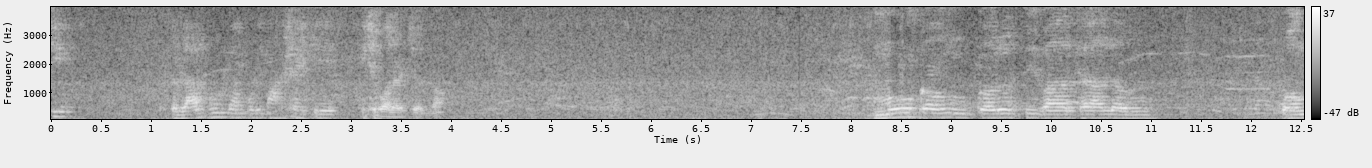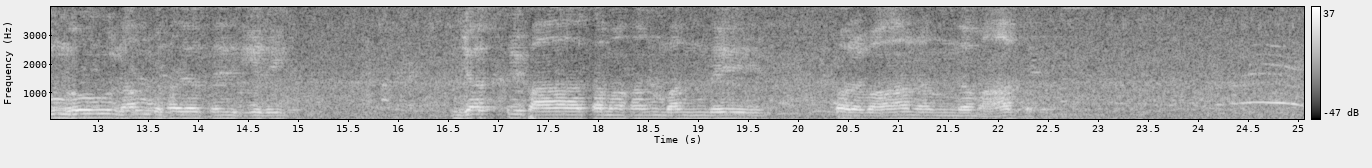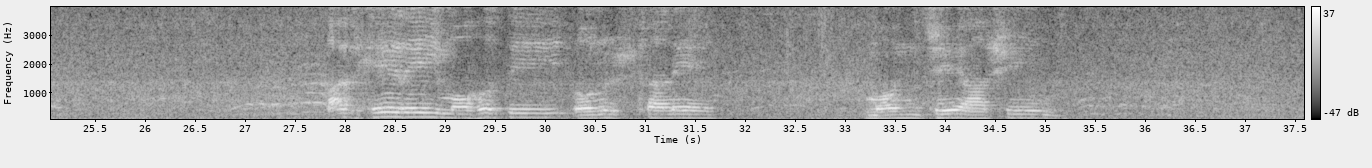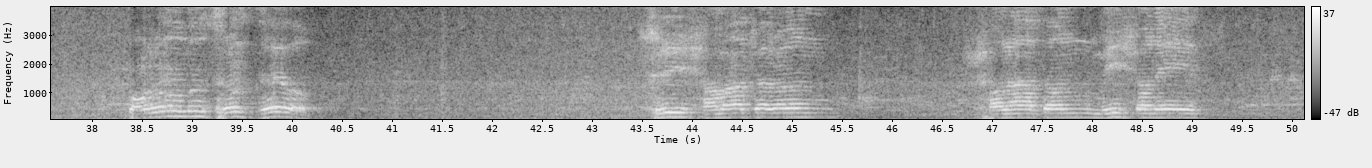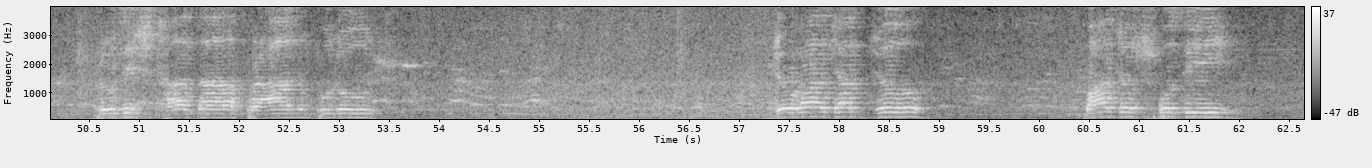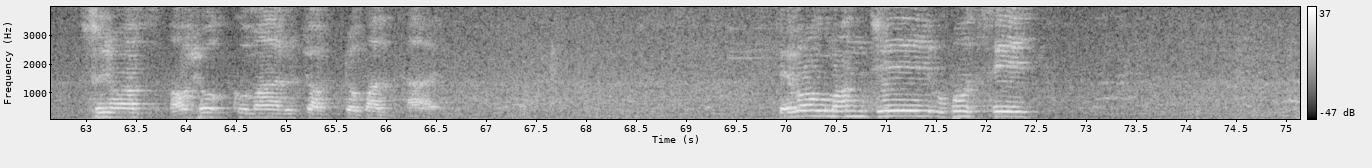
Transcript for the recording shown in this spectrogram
করছি। লালপুর গাঙ্গুলি মহাশয়কে কিছু বলার জন্য। মূকং করোসি বাচালং পঙ্গু লঙ্ঘয়তে গিরি। যৎকৃপাতমহং বন্দে মাধব আজকের এই মহতি অনুষ্ঠানে মঞ্চে আসীন। পরম শ্রদ্ধেয় শ্রী শ্যামাচরণ সনাতন মিশনের প্রতিষ্ঠাতা প্রাণ পুরুষ যোগাচার্য বাচস্পতি শ্রীমৎ অশোক কুমার চট্টোপাধ্যায়। এবং মঞ্চে উপস্থিত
